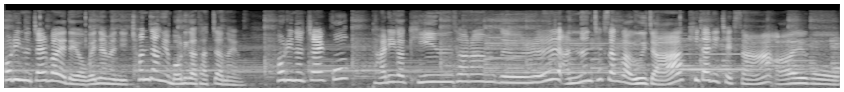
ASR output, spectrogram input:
허리는 짧아야 돼요. 왜냐면 이 천장에 머리가 닿잖아요. 허리는 짧고 다리가 긴 사람들을 앉는 책상과 의자 키다리 책상. 아이고.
